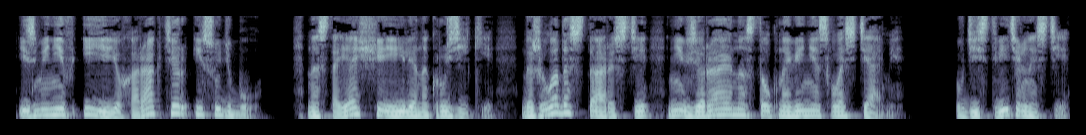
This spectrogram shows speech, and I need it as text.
изменив и ее характер, и судьбу. Настоящая Елена Крузики дожила до старости, невзирая на столкновения с властями. В действительности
